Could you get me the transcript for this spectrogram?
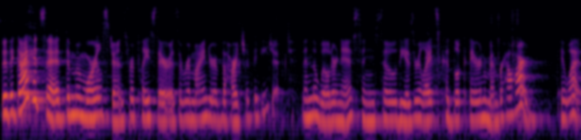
So the guy had said the memorial stones were placed there as a reminder of the hardship in Egypt and the wilderness, and so the Israelites could look there and remember how hard it was.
